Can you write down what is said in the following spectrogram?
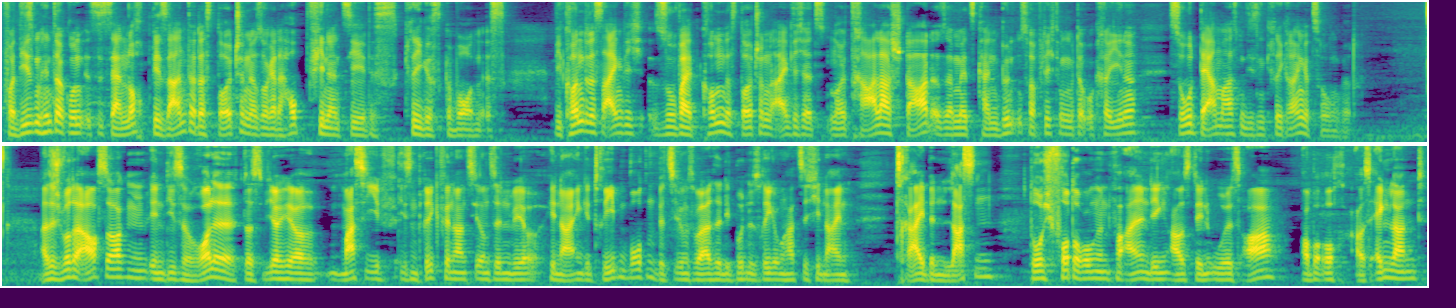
Vor diesem Hintergrund ist es ja noch brisanter, dass Deutschland ja sogar der Hauptfinanzier des Krieges geworden ist. Wie konnte das eigentlich so weit kommen, dass Deutschland eigentlich als neutraler Staat, also wir haben jetzt keine Bündnisverpflichtung mit der Ukraine, so dermaßen diesen Krieg reingezogen wird? Also ich würde auch sagen, in diese Rolle, dass wir hier massiv diesen Krieg finanzieren, sind wir hineingetrieben worden, beziehungsweise die Bundesregierung hat sich hineintreiben lassen durch Forderungen vor allen Dingen aus den USA, aber auch aus England,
